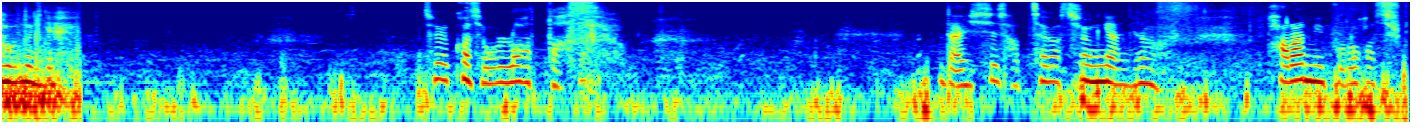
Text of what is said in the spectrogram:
내려오는 게 저기까지 올라갔다 왔어요. 날씨 자체가 추운 게 아니라 바람이 불어가지고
